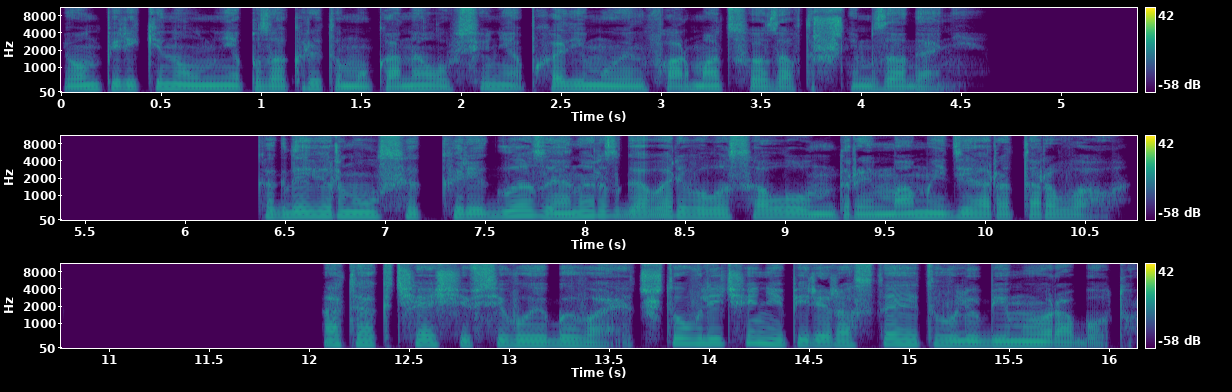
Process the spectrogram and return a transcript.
и он перекинул мне по закрытому каналу всю необходимую информацию о завтрашнем задании. Когда вернулся к Кореглазой, она разговаривала с Алондрой, мамой Диара Торвала. А так чаще всего и бывает, что увлечение перерастает в любимую работу.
